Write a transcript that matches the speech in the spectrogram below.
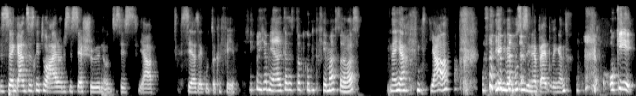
das ist ein ganzes Ritual und es ist sehr schön und es ist, ja, sehr, sehr guter Kaffee. Schickt man dich Amerika, dass du dort guten Kaffee machst, oder was? Naja, ja, irgendwer muss es ihnen beibringen. Okay.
